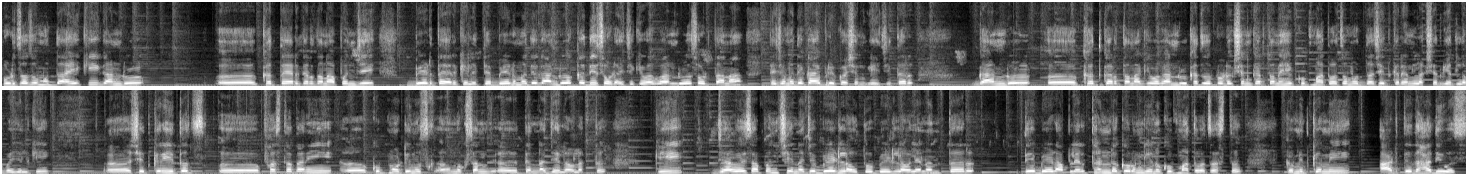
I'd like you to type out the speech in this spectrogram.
पुढचा जो मुद्दा आहे की गांडूळ अ, खत तयार करताना आपण जे बेड तयार केले त्या बेडमध्ये गांडूळ कधी सोडायचे? किंवा गांडूळ सोडताना त्याच्यामध्ये काय प्रिकॉशन घ्यायची? तर गांडूळ अ, खत करताना किंवा गांडूळ खताचं प्रोडक्शन करताना हे खूप महत्त्वाचा मुद्दा शेतकऱ्यांनी लक्षात घेतला पाहिजे की अ, शेतकरी इथंच अ, फसतात आणि अ, खूप मोठी नुस नुकसान अ, त्यांना झेलावं लागतं. की ज्यावेळेस आपण शेणाचे बेड लावतो बेड लावल्यानंतर ते बेड आपल्याला थंड करून घेणं खूप महत्त्वाचं असतं. कमीत कमी आठ ते दहा दिवस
